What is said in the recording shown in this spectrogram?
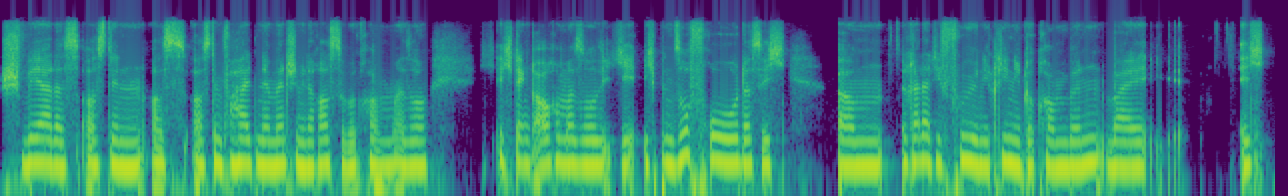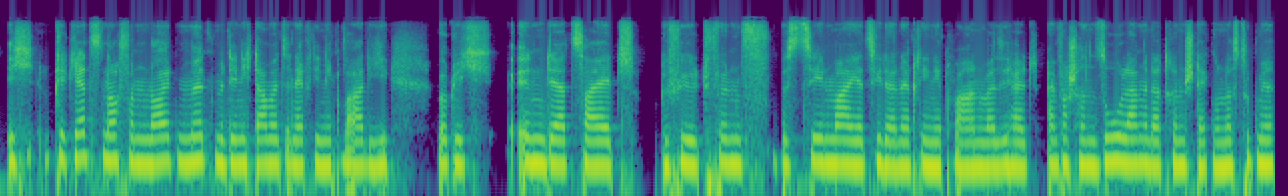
schwer, das aus, den, aus, aus dem Verhalten der Menschen wieder rauszubekommen. Also ich, ich denke auch immer so, ich bin so froh, dass ich ähm, relativ früh in die Klinik gekommen bin, weil ich, ich kriege jetzt noch von Leuten mit, mit denen ich damals in der Klinik war, die wirklich in der Zeit gefühlt fünf bis zehn Mal jetzt wieder in der Klinik waren, weil sie halt einfach schon so lange da drin stecken. Und das tut mir,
